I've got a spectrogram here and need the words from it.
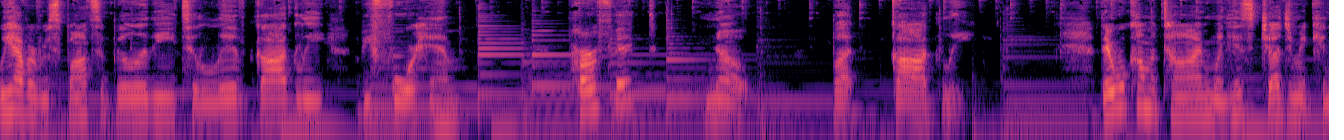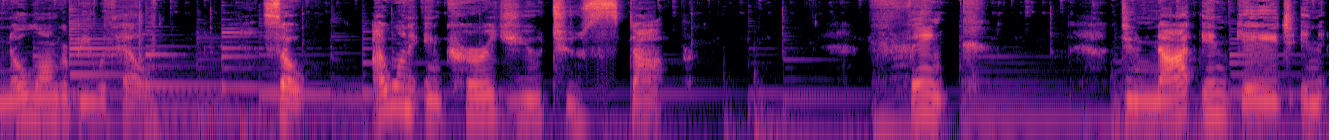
We have a responsibility to live godly before Him. Perfect? No, but godly. There will come a time when His judgment can no longer be withheld. So, I want to encourage you to stop. Think. Do not engage in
